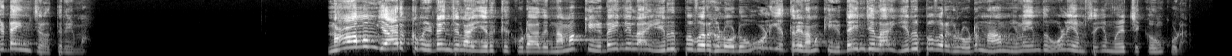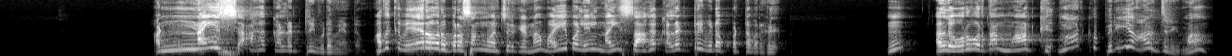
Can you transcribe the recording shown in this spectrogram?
இடைஞ்சல் தெரியுமா? நாமும் யாருக்கும் இடைஞ்சலாய் இருக்கக்கூடாது. நமக்கு இடைஞ்சலாய் இருப்பவர்களோடு ஊழியத்திலே நமக்கு இடைஞ்சலாய் இருப்பவர்களோடு நாம் இணைந்து ஊழியம் செய்ய முயற்சிக்கவும் கூடாது. நைஸாக கலற்றி விட வேண்டும். அதுக்கு வேற ஒரு பிரசங்கம் வச்சிருக்கேன்னா பைபிளில் நைஸாக கலற்றி விடப்பட்டவர்கள். ம்? அதுல ஒருவர் தான் மாட்கு மாட்கு பெரிய ஆள் தெரியுமா?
